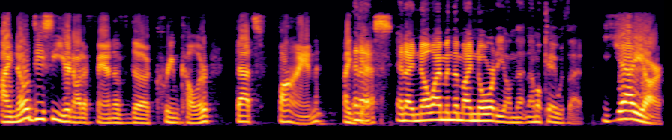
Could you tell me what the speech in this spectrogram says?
I know DC, you're not a fan of the cream color. That's fine, I and guess. I and I know I'm in the minority on that, and I'm okay with that. Yeah, you are.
